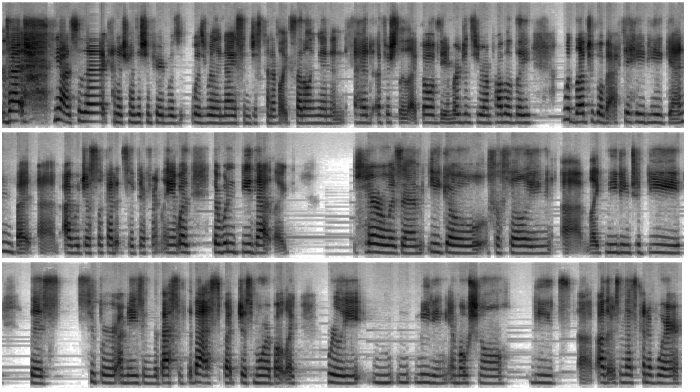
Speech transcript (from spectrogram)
that yeah so that kind of transition period was was really nice and just kind of like settling in and had officially let go of the emergency room. Probably would love to go back to haiti again but um, i would just look at it so differently. It was there wouldn't be that like heroism ego fulfilling um, like needing to be this super amazing the best of the best but just more about like really m- meeting emotional needs of others. And that's kind of where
